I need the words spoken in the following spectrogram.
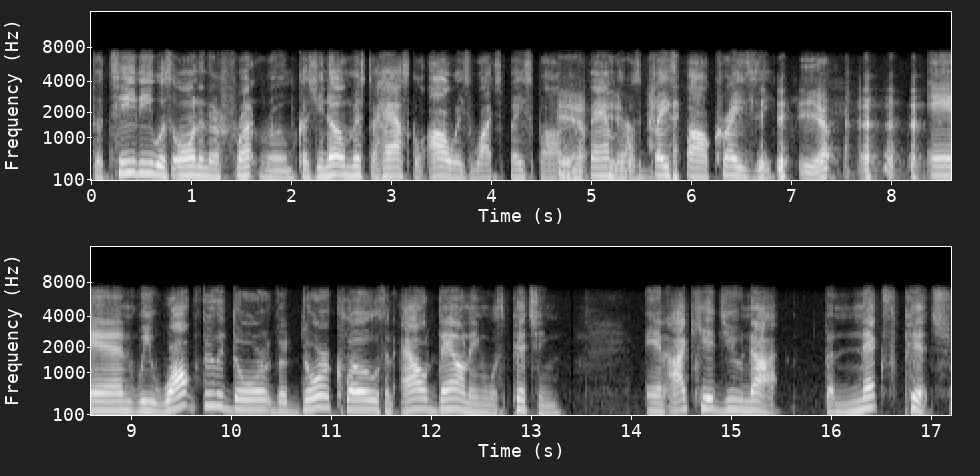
the TV was on in their front room because you know Mr. Haskell always watched baseball. Yep, the family yep. was baseball crazy. yep. and we walked through the door. The door closed, and Al Downing was pitching. And I kid you not, the next pitch,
